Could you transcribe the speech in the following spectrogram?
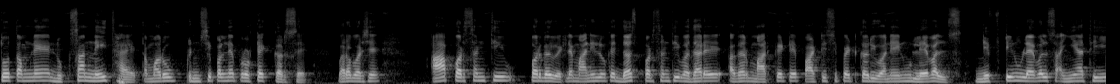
તો તમને નુકસાન નહીં થાય તમારું પ્રિન્સિપલને પ્રોટેક્ટ કરશે. બરાબર છે? આ પર્સન્ટથી ઉપર ગયું. એટલે માની લો કે દસ પર્સન્ટથી વધારે અગર માર્કેટે પાર્ટિસિપેટ કર્યું અને એનું લેવલ્સ નિફ્ટીનું લેવલ્સ અહીંયાથી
